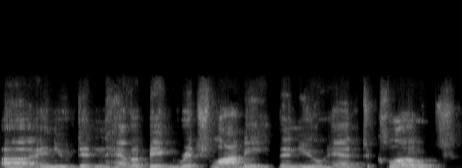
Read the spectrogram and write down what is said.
uh, and you didn't have a big, rich lobby, then you had to close.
